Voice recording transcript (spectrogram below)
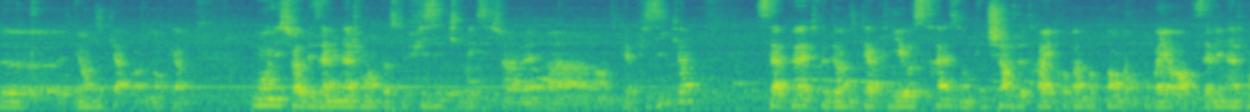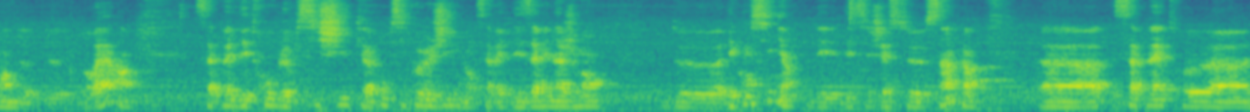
de, du handicap. Donc, euh, nous, on est sur des aménagements de poste physique, mais c'est sur un, handicap physique. Ça peut être des handicaps liés au stress, donc une charge de travail trop importante, donc on va y avoir des aménagements de, d'horaire. Ça peut être des troubles psychiques ou psychologiques, donc ça va être des aménagements de, des consignes, des, gestes simples. Euh, ça peut être euh,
